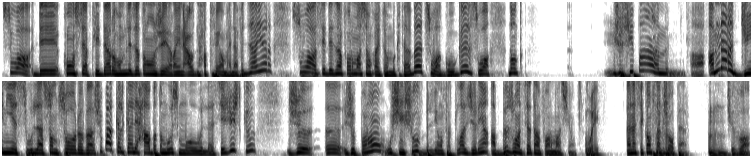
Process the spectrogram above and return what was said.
soit des concepts اللي داروهم les étrangers راني نعاود نحط فيهم هنا في الجزائر soit c'est des informations قريتهم مكتبات soit جوجل soit donc je suis pas I'm not genius ولا some sort of je suis pas quelqu'un اللي حابط موسمه ولا c'est juste que je je prends واش نشوف باللي en fait l'Algérien a besoin de cette information ouais أنا c'est comme ça Mhm. j'opère tu vois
